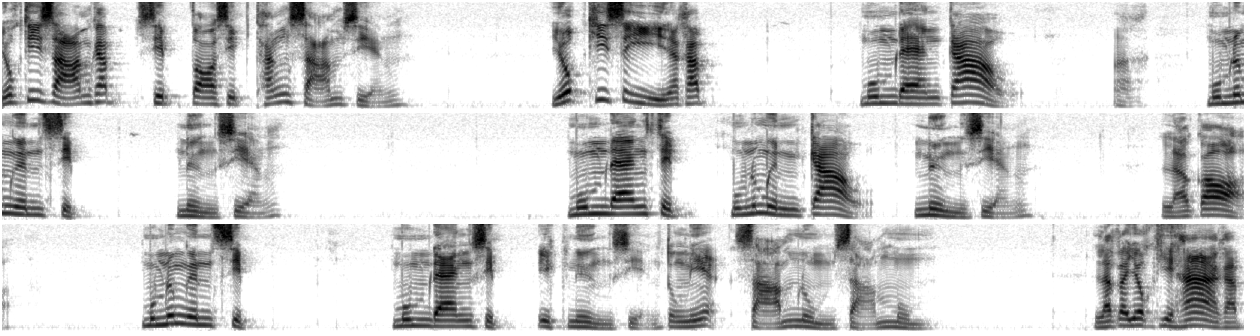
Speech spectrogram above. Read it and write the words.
ยกที่3ครับ10 ต่อ 10 ทั้ง 3 เสียง ยกทีสี่4นะครับมุมแดง9อ่ามุมน้ำเงิน 10 1 เสียง มุมแดง 10 มุมน้ำเงิน 9 1 เสียง แล้วก็มุมน้ำเงิน 10 มุมแดง 10 อีก 1 เสียง ตรงนี้ยสามหนุ่ม 3 มุม แล้วก็ยกที่5ครับ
